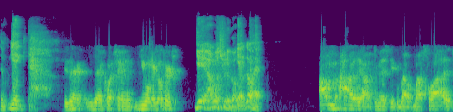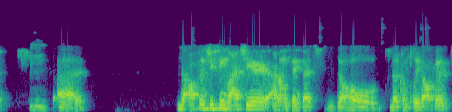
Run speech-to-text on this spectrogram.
The, yeah. Is that is that a question you want me to go first? Yeah, I want you to go. Yeah, first. go ahead. I'm highly optimistic about my squad. Mm-hmm. Uh, the offense you've seen last year, I don't think that's the whole, the complete offense.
